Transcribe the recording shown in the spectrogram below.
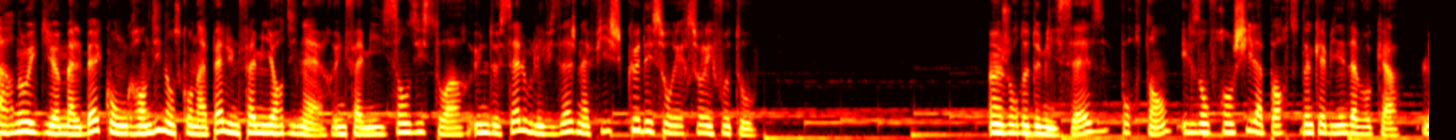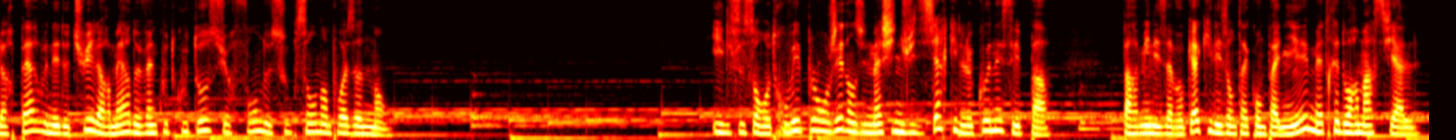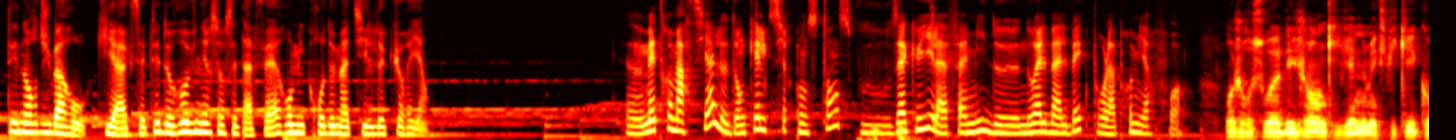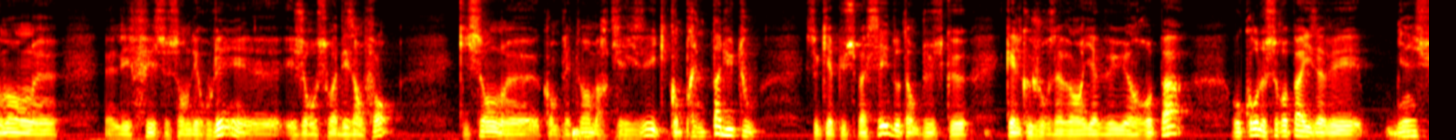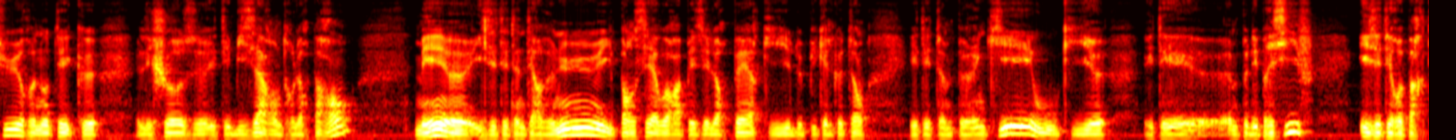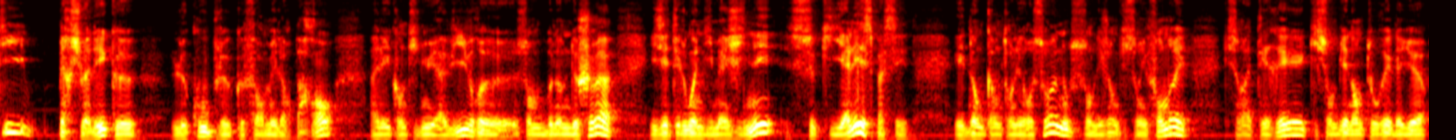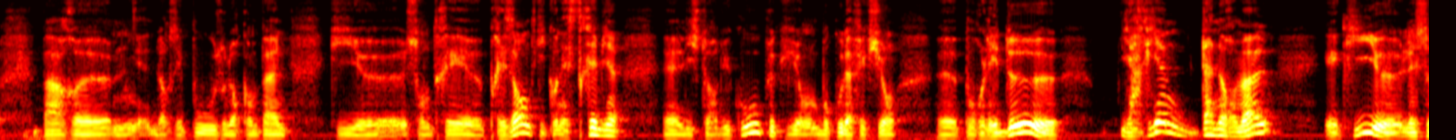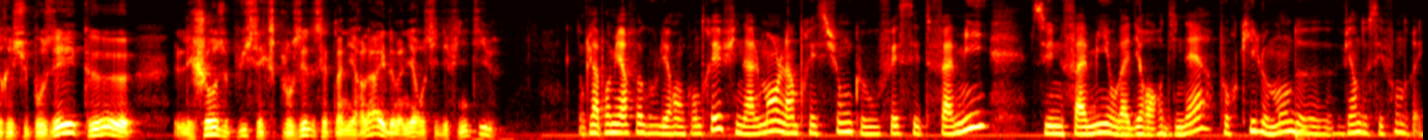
Arnaud et Guillaume Malbec ont grandi dans ce qu'on appelle une famille ordinaire, une famille sans histoire, une de celles où les visages n'affichent que des sourires sur les photos. Un jour de 2016, pourtant, ils ont franchi la porte d'un cabinet d'avocats. Leur père venait de tuer leur mère de 20 coups de couteau sur fond de soupçons d'empoisonnement. Ils se sont retrouvés plongés dans une machine judiciaire qu'ils ne connaissaient pas. Parmi les avocats qui les ont accompagnés, maître Édouard Martial, ténor du barreau, qui a accepté de revenir sur cette affaire au micro de Mathilde Curien. Euh, maître Martial, dans quelles circonstances vous accueillez la famille de Noël Malbec pour la première fois? Moi, je reçois des gens qui viennent m'expliquer comment euh, les faits se sont déroulés, euh, et je reçois des enfants qui sont complètement martyrisés et qui comprennent pas du tout ce qui a pu se passer, d'autant plus que quelques jours avant, il y avait eu un repas au cours de ce repas, ils avaient bien sûr noté que les choses étaient bizarres entre leurs parents, mais euh, ils étaient intervenus, ils pensaient avoir apaisé leur père qui, depuis quelque temps, était un peu inquiet ou qui euh, était euh, un peu dépressif, et ils étaient repartis persuadés que le couple que formaient leurs parents allait continuer à vivre son bonhomme de chemin. Ils étaient loin d'imaginer ce qui allait se passer. Et donc quand on les reçoit, nous, ce sont des gens qui sont effondrés, qui sont atterrés, qui sont bien entourés d'ailleurs par euh, leurs épouses ou leurs compagnes qui euh, sont très euh, présentes, qui connaissent très bien l'histoire du couple, qui ont beaucoup d'affection pour les deux. Il n'y a rien d'anormal et qui laisserait supposer que les choses puissent exploser de cette manière-là et de manière aussi définitive. Donc la première fois que vous les rencontrez, finalement, l'impression que vous fait cette famille, c'est une famille, on va dire, ordinaire, pour qui le monde euh, vient de s'effondrer.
